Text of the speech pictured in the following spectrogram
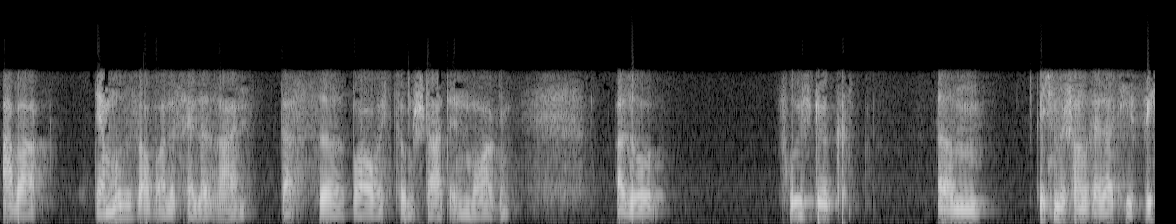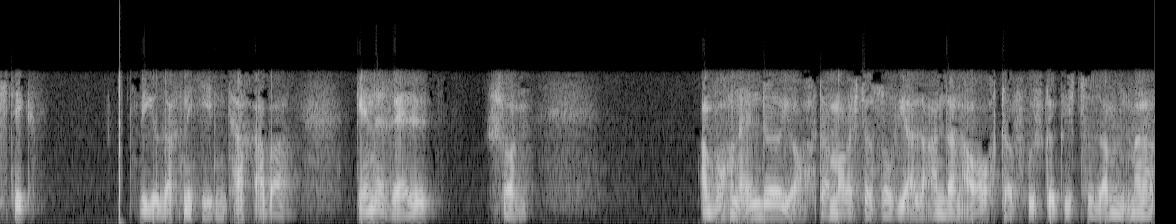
aber der muss es auf alle Fälle sein. Das äh, brauche ich zum Start in morgen. Also Frühstück ähm, ist mir schon relativ wichtig. Wie gesagt, nicht jeden Tag, aber generell schon. Am Wochenende, ja, da mache ich das so wie alle anderen auch. Da frühstücke ich zusammen mit meiner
